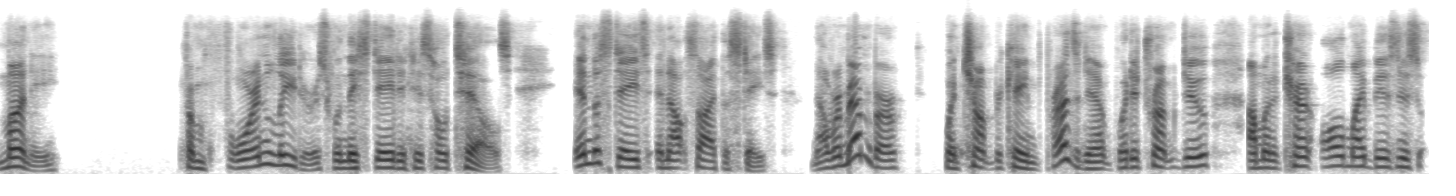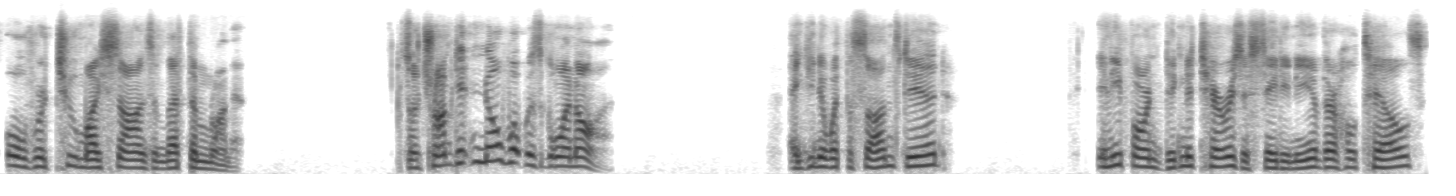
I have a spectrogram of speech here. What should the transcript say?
money from foreign leaders when they stayed in his hotels in the states and outside the states. Now, remember, when Trump became president, what did Trump do? I'm going to turn all my business over to my sons and let them run it. So Trump didn't know what was going on. And you know what the sons did? Any foreign dignitaries that stayed in any of their hotels,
